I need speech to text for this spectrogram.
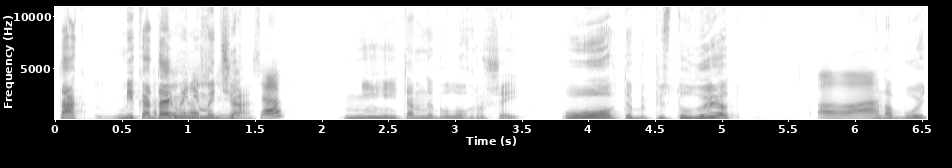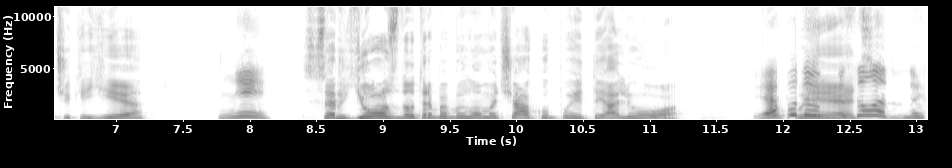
Так, Міка, дай мені меча. Ні, там не було грошей. О, в тебе пістолет. А набойчики є? Ні. Серйозно, треба було меча купити, альо. Я буду пістолет в них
